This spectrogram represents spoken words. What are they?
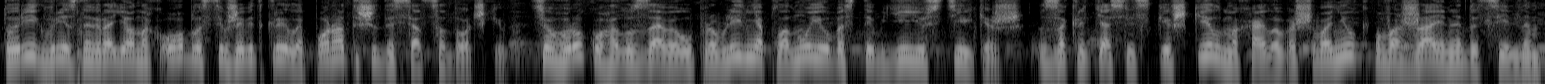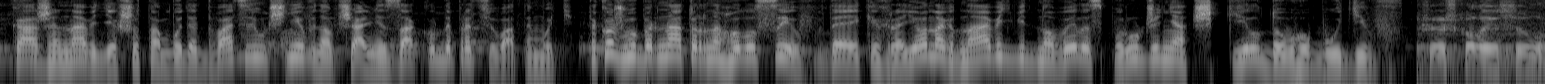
Торік в різних районах області вже відкрили понад 60 садочків. Цього року галузеве управління планує ввести в дію стільки ж. Закриття сільських шкіл Михайло Вишиванюк вважає недоцільним. каже, навіть якщо там буде 20 учнів, навчальні заклади працюватимуть. Також губернатор наголосив, в деяких районах навіть відновили спорудження шкіл довгобудів. Школа є село,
